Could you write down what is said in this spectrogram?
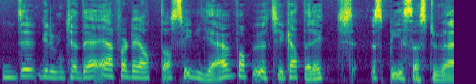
Det, grunnen til det er fordi at da Silje var på utkikk etter et spisestue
